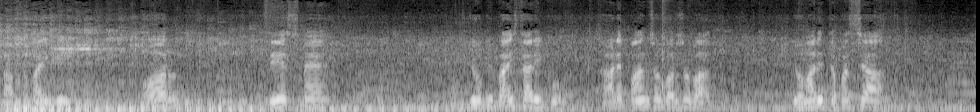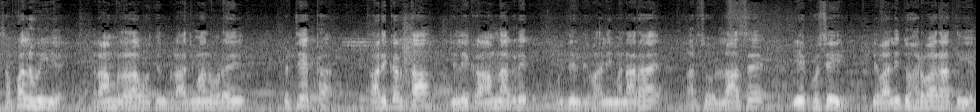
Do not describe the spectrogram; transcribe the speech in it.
साफ़ सफ़ाई की और देश में जो कि 22 तारीख को, साढ़े पाँच सौ वर्षों बाद जो हमारी तपस्या सफल हुई है, राम लला उस दिन विराजमान हो रहे हैं। प्रत्येक का कार्यकर्ता, ज़िले का आम नागरिक, उस दिन दिवाली मना रहा है, हर्षोल्लास है। ये खुशी दिवाली तो हर बार आती है,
